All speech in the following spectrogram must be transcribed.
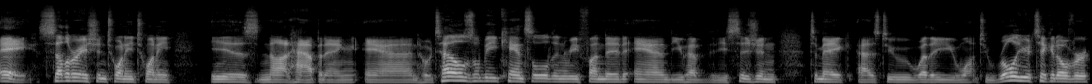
A, Celebration 2020 is not happening and hotels will be canceled and refunded and you have the decision to make as to whether you want to roll your ticket over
